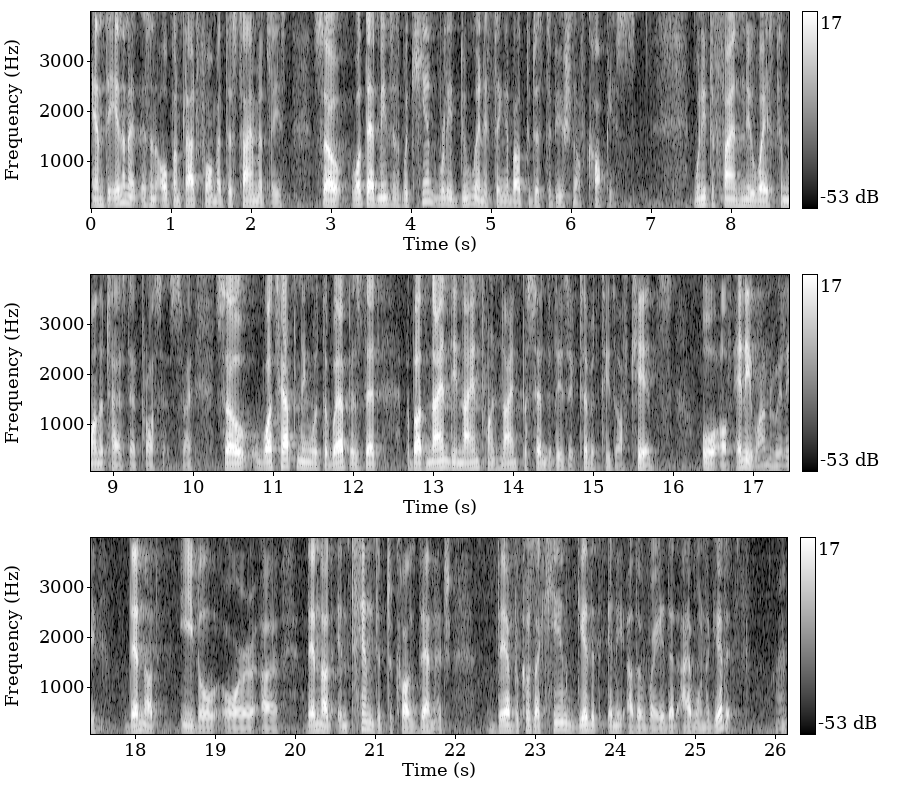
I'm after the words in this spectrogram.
and the internet is an open platform at this time, at least. So what that means is we can't really do anything about the distribution of copies. We need to find new ways to monetize that process, right? So what's happening with the web is that about 99.9% of these activities of kids or of anyone really, they're not evil or uh, they're not intended to cause damage. They're because I can't get it any other way that I want to get it. Right?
